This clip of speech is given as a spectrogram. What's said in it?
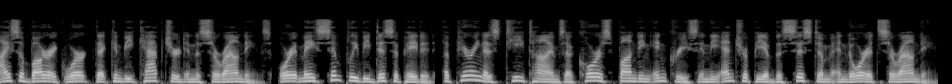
isobaric work that can be captured in the surroundings, or it may simply be dissipated, appearing as T times a corresponding increase in the entropy of the system and or its surrounding.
